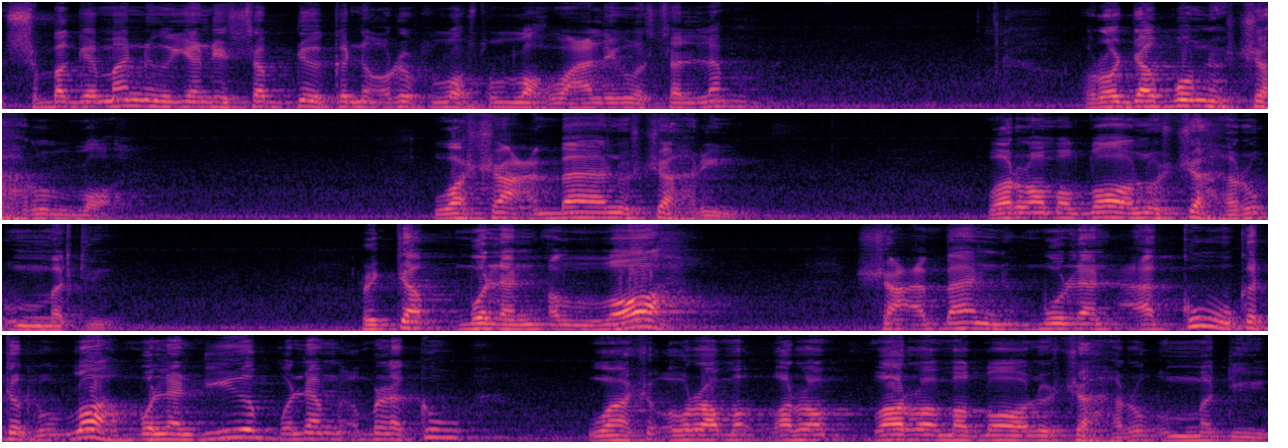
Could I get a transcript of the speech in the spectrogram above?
sebagaimana yang disabdakan oleh Rasulullah sallallahu alaihi wasallam Rajabun syahrullah wa Sya'ban syahri wa Ramadan syahru ummati. Rejab bulan Allah Syaban bulan aku kata Allah bulan dia bulan berlaku wa Ramadan syahrul ummati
